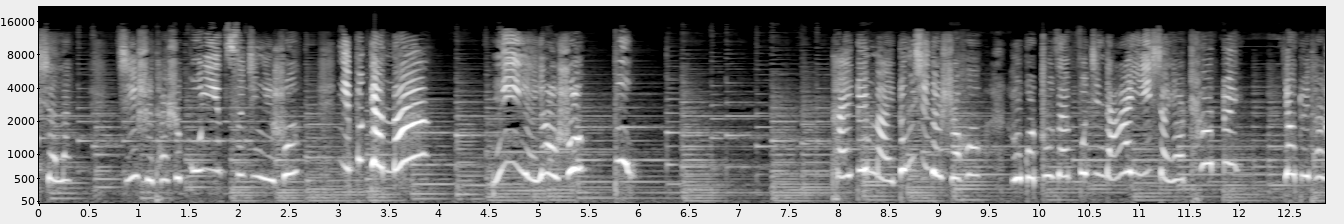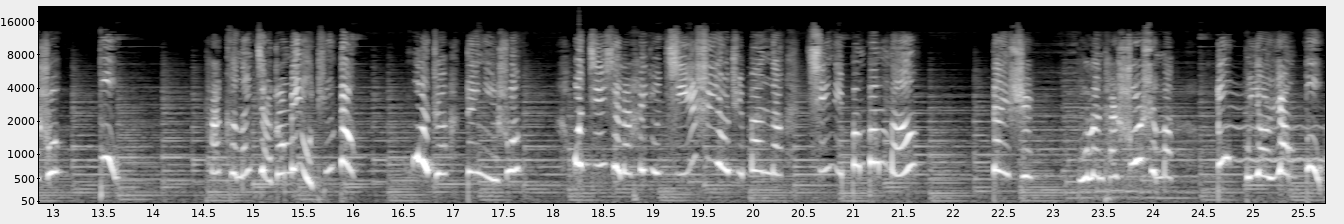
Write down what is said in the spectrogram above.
下来。即使他是故意刺激你说你不敢吗？你也要说不。排队买东西的时候，如果住在附近的阿姨想要插队，要对她说不。她可能假装没有听到，或者对你说：“我接下来还有急事要去办呢，请你帮帮忙。”但是无论他说什么，都不要让步。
